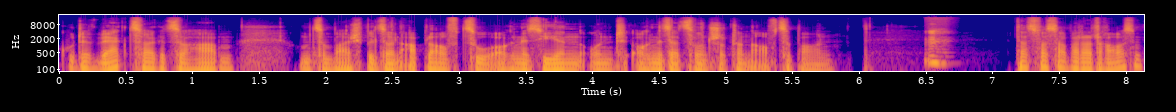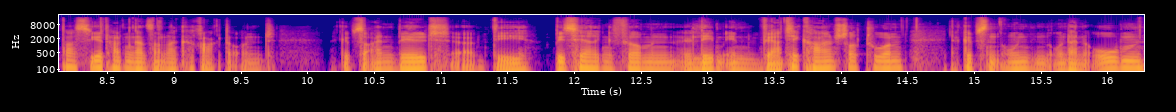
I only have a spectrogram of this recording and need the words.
gute Werkzeuge zu haben, um zum Beispiel so einen Ablauf zu organisieren und Organisationsstrukturen aufzubauen. Das, was aber da draußen passiert, hat einen ganz anderen Charakter und gibt es so ein Bild, äh, die bisherigen Firmen leben in vertikalen Strukturen. Da gibt es einen unten und einen oben.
